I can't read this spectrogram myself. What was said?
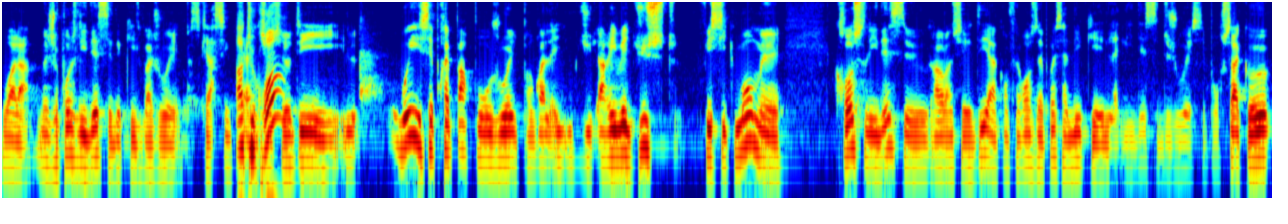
Voilà, mais je pense l'idée c'est qu'il va jouer parce ah tu crois? Oui, il se prépare pour jouer, pour arriver juste physiquement, mais Cross l'idée c'est Carlo Ancelotti à la conférence de presse a dit que l'idée c'est de jouer. C'est pour ça que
